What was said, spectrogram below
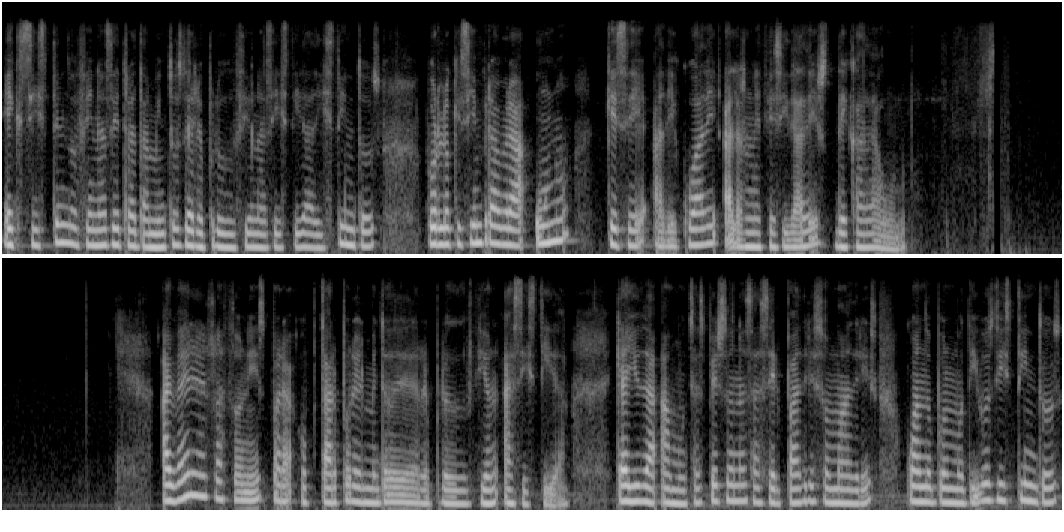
existen docenas de tratamientos de reproducción asistida distintos, por lo que siempre habrá uno que se adecue a las necesidades de cada uno. Hay varias razones para optar por el método de reproducción asistida, que ayuda a muchas personas a ser padres o madres cuando por motivos distintos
